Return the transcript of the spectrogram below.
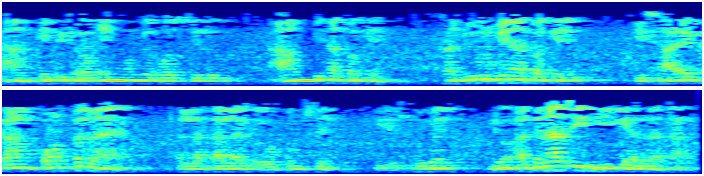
آم کے بھی شوقین ہوں گے بہت سے لوگ۔ آم بھی نہ پکے، کھجور بھی نہ پکے۔ یہ سارے کام کون کر رہا ہے؟ اللہ تعالیٰ کے حکم سے یہ سورج جو ادنا سی بھی ہے اللہ تعالیٰ۔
